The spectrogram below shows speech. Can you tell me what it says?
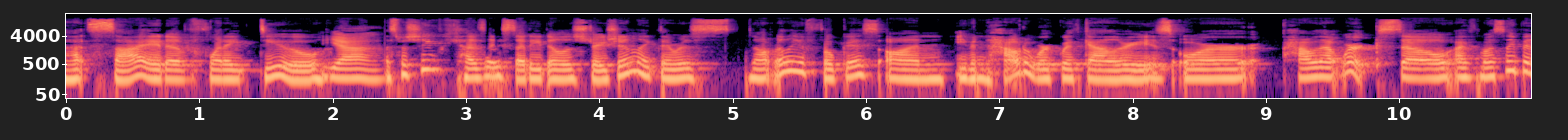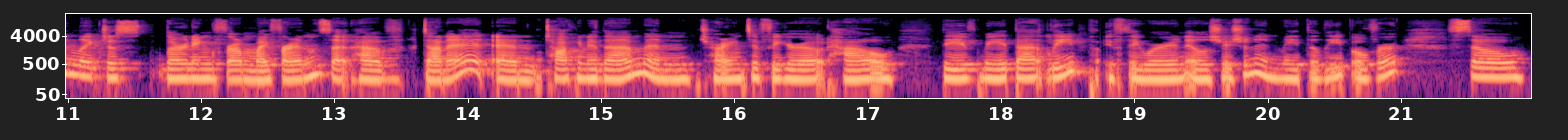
that side of what I do. Yeah. Especially because I studied illustration, like there was not really a focus on even how to work with galleries or how that works. So I've mostly been like just learning from my friends that have done it and talking to them and trying to figure out how they've made that leap if they were in illustration and made the leap over. So,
